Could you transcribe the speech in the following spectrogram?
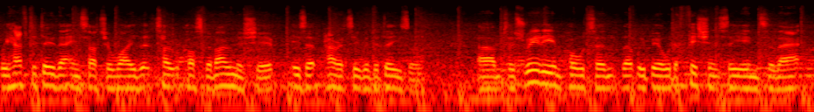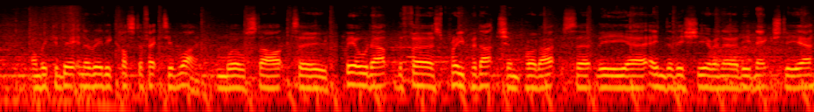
we have to do that in such a way that total cost of ownership is at parity with the diesel. Um, so it's really important that we build efficiency into that and we can do it in a really cost effective way. And we'll start to build up the first pre-production products at the uh, end of this year and early next year.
